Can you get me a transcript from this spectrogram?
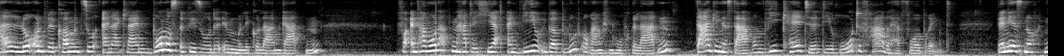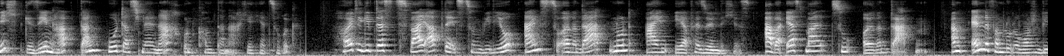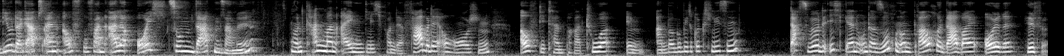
Hallo und willkommen zu einer kleinen Bonus-Episode im Molekularen Garten. Vor ein paar Monaten hatte ich hier ein Video über Blutorangen hochgeladen. Da ging es darum, wie Kälte die rote Farbe hervorbringt. Wenn ihr es noch nicht gesehen habt, dann holt das schnell nach und kommt danach hierher zurück. Heute gibt es zwei Updates zum Video, eins zu euren Daten und ein eher persönliches. Aber erstmal zu euren Daten. Am Ende vom Blutorangen-Video, da gab es einen Aufruf an alle euch zum Datensammeln und kann man eigentlich von der Farbe der Orangen auf die Temperatur im Anbaugebiet rückschließen? Das würde ich gerne untersuchen und brauche dabei eure Hilfe.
